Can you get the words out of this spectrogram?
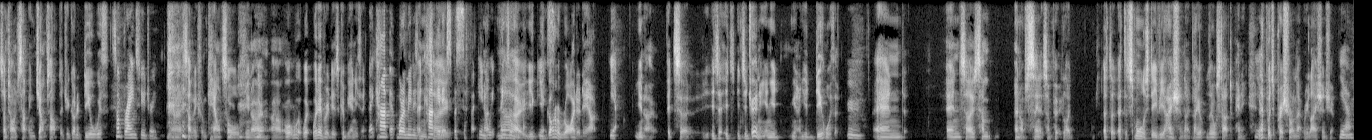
sometimes something jumps up that you've got to deal with. It's not brain surgery. You know, something from council, you know, uh, or wh- wh- whatever it is, could be anything. That can't. What I mean is, it can't be that specific. You know, things no, will happen. you, Yes. got to ride it out. Yeah. You know, it's a it's a it's it's a journey, and you you know you deal with it, Mm. and and so some and I've seen it some people like at the at the smallest deviation they they, they all start to panic, and that puts pressure on that relationship. Yeah.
